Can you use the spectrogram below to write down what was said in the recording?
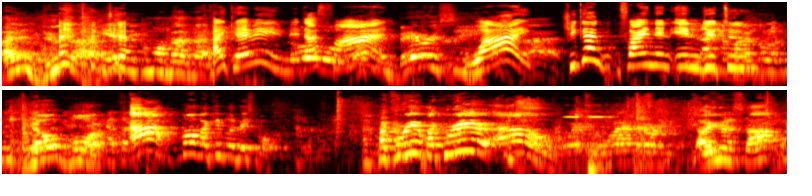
I didn't do that. Hey, come on, man, man. Hi, Kevin. That's Oh, That's fine. embarrassing. Why? She can find it in YouTube. No more. Ah, mom, I can't play baseball. My career, my career. Ow. Are you gonna stop?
